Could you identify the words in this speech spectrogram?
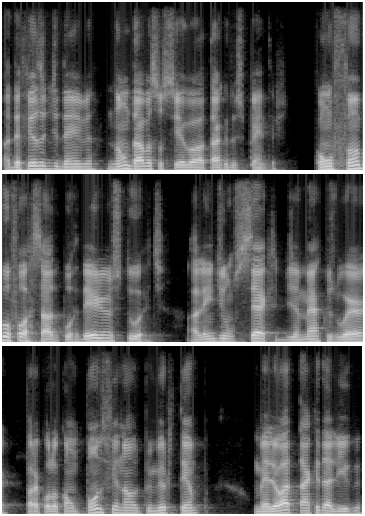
a defesa de Denver não dava sossego ao ataque dos Panthers. Com um fumble forçado por Darian Stewart, além de um sec de Marcus Ware para colocar um ponto final no primeiro tempo, o melhor ataque da liga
